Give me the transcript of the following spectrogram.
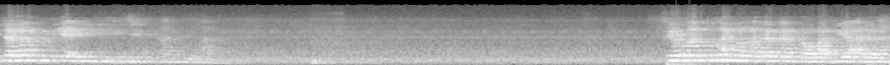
dalam dunia ini diizinkan Tuhan. Firman Tuhan mengatakan bahwa Dia adalah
